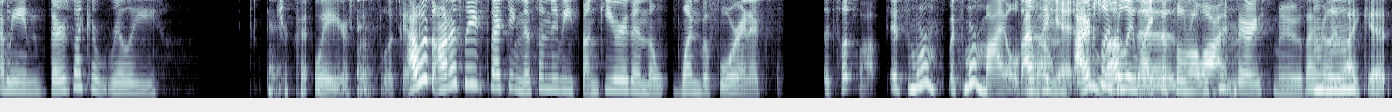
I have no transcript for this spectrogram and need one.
I mean, there's like a really intricate way you're supposed to look at I it. was honestly expecting this one to be funkier than the one before, and it's it's flip flop. it's more it's more mild. I like it. I I actually love really like this this. one a lot. This is very smooth. I really Mhm. like it,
